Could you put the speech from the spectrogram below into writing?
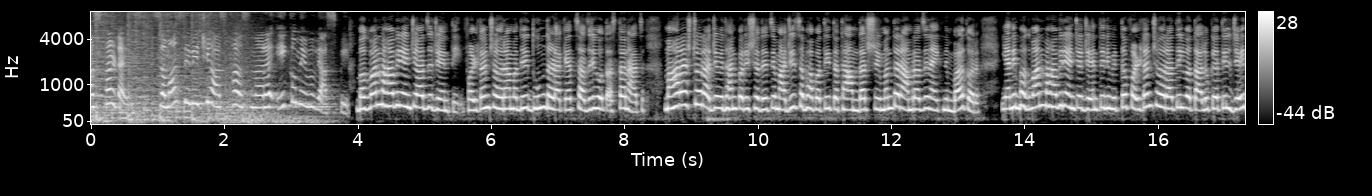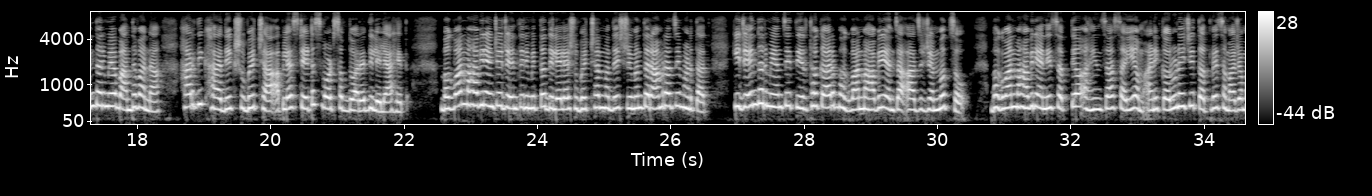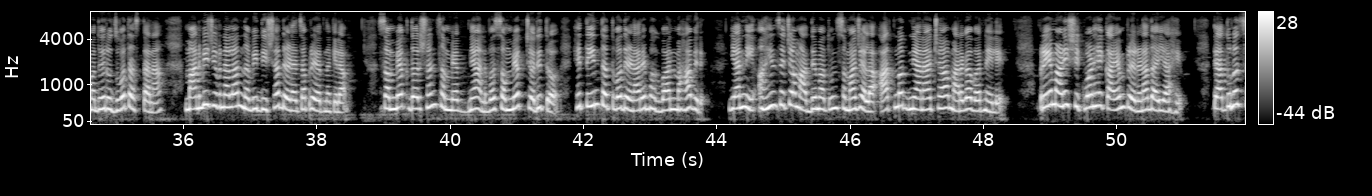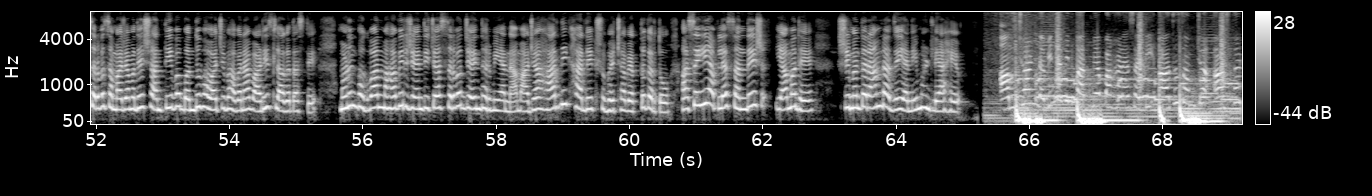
आस्था times. समाजसेवेची आस्था असणारं एकमेव व्यासपीठ. भगवान महावीर यांची आज जयंती. फलटण शहरामध्ये धूमधडाक्यात साजरी होत असतानाच महाराष्ट्र राज्य विधान परिषदेचे माजी सभापती तथा आमदार श्रीमंत रामराजे नाईक निंबाळकर यांनी भगवान महावीर यांच्या जयंतीनिमित्त फलटण शहरातील व तालुक्यातील जैन धर्मीय बांधवांना हार्दिक हार्दिक शुभेच्छा आपल्या स्टेटस व्हॉट्सअपद्वारे दिलेल्या आहेत. भगवान महावीर यांच्या जयंतीनिमित्त दिलेल्या शुभेच्छांमध्ये श्रीमंत रामराजे म्हणतात की जैन धर्मियांचे तीर्थकार भगवान महावीर यांचा आज जन्मोत्सव. भगवान महावीर यांनी सत्य अहिंसा संयम आणि करुणेची तत्वे समाजामध्ये रुजवत असताना मानवी जीवनाला नवी दिशा देण्याचा प्रयत्न केला. सम्यक दर्शन सम्यक ज्ञान व सम्यक चरित्र हे तीन तत्व देणारे भगवान महावीर यांनी अहिंसेच्या माध्यमातून समाजाला आत्मज्ञानाच्या मार्गावर नेले. प्रेम आणि शिकवण हे कायम प्रेरणादायी आहे. त्यातूनच सर्व समाजामध्ये शांती व बंधुभावाची भावना वाढीस लागत असते. म्हणून भगवान महावीर जयंतीच्या सर्व जैन धर्मियांना माझ्या हार्दिक हार्दिक शुभेच्छा व्यक्त करतो. असेही आपल्या संदेश यामध्ये श्रीमंत रामराजे यांनी म्हटले आहे. आमच्या नवीन नवीन बातम्या पाहण्यासाठी आजच आमच्या आस्था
